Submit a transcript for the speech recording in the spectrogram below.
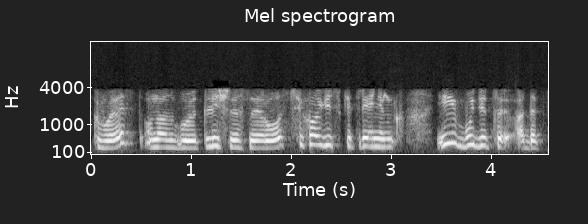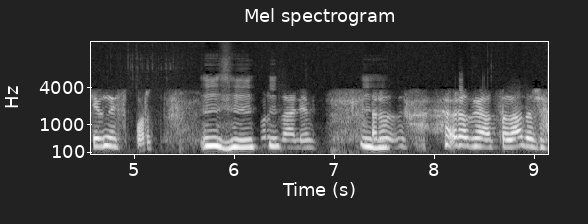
квест, у нас будет личностный рост, психологический тренинг, и будет адаптивный спорт. Угу. В спортзале. Угу. Раз, размяться надо же.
